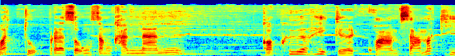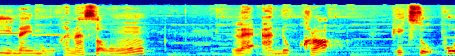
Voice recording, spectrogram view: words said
วัตถุประสงค์สำคัญนั้น ก็เพื่อให้เกิดความสามัคคีในหมู่คณะสงฆ์และอนุเคราะห์ ภิกษุผู้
